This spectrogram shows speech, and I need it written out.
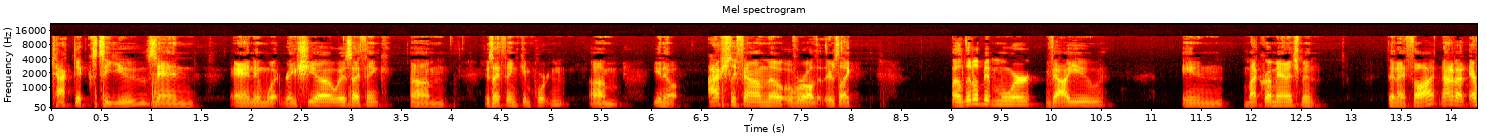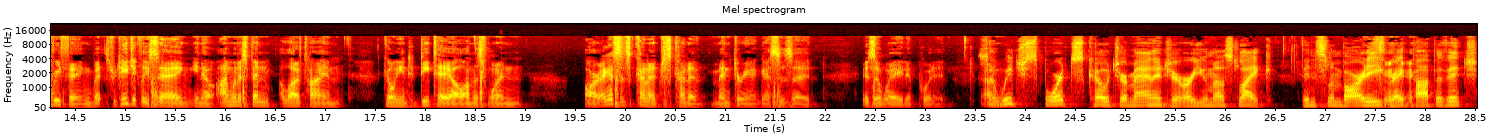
tactics to use and and in what ratio is I think um, is I think important. Um, you know, I actually found though overall that there's like a little bit more value in micromanagement than I thought. Not about everything, but strategically saying, you know, I'm going to spend a lot of time going into detail on this one art. I guess it's kind of just kind of mentoring. I guess is a is a way to put it. So, um, which sports coach or manager are you most like? Vince Lombardi, Gregg Popovich?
